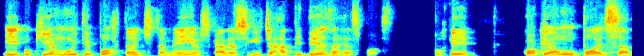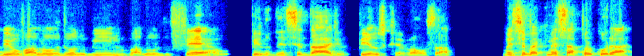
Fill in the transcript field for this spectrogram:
E o que é muito importante também, Oscar, é o seguinte: a rapidez na resposta. Porque qualquer um pode saber o valor do alumínio, o valor do ferro, pela densidade, o peso que você vai usar. Mas você vai começar a procurar,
